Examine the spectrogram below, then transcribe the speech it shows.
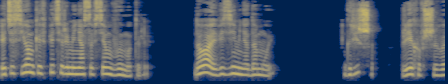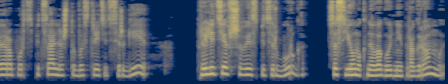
Эти съемки в Питере меня совсем вымотали. Давай, вези меня домой. Гриша, приехавший в аэропорт специально, чтобы встретить Сергея, прилетевшего из Петербурга со съемок новогодней программы,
